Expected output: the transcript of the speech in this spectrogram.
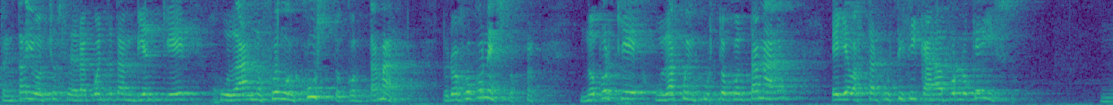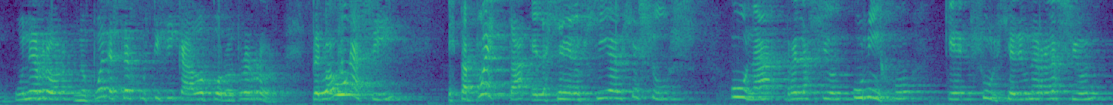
38, se dará cuenta también que Judá no fue muy justo con Tamar. Pero ojo con eso, no porque Judá fue injusto con Tamar, ella va a estar justificada por lo que hizo. Un error no puede ser justificado por otro error. Pero aún así, está puesta en la genealogía de Jesús una relación, un hijo que surge de una relación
